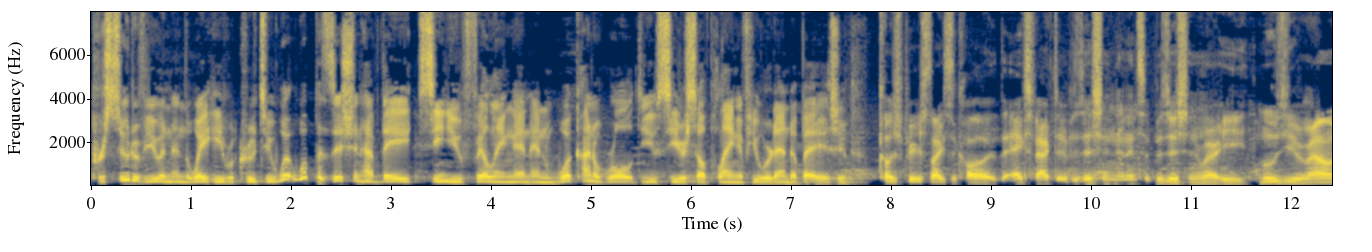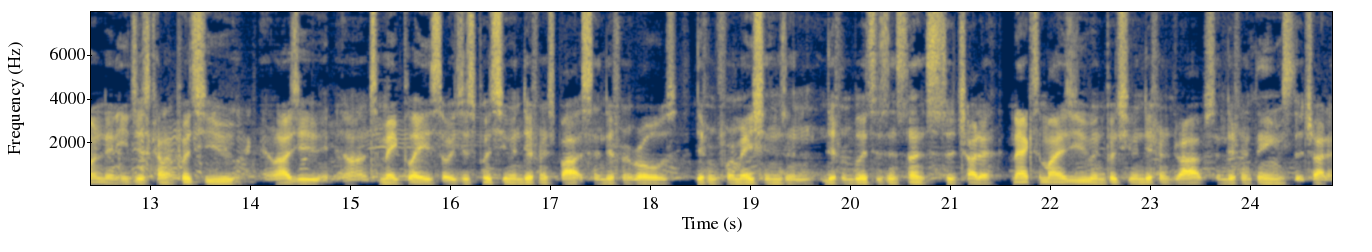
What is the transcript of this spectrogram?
pursuit of you and, and, the way he recruits you. What, what position have they seen you filling, and, and what kind of role do you see yourself playing if you were to end up at ASU? Coach Pierce likes to call it the X Factor position, and it's a position where he moves you around and he just kind of puts you allows you uh, to make plays. So he just puts you in different spots and different roles, different formations, and different blitzes and stunts to try to maximize you and put you in different drops and different things to try to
